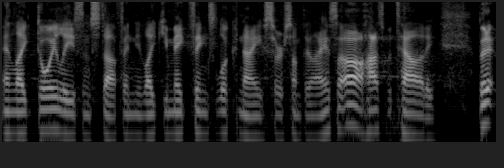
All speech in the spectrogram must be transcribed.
and like doilies and stuff, and you like you make things look nice or something like that. Oh, hospitality. But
